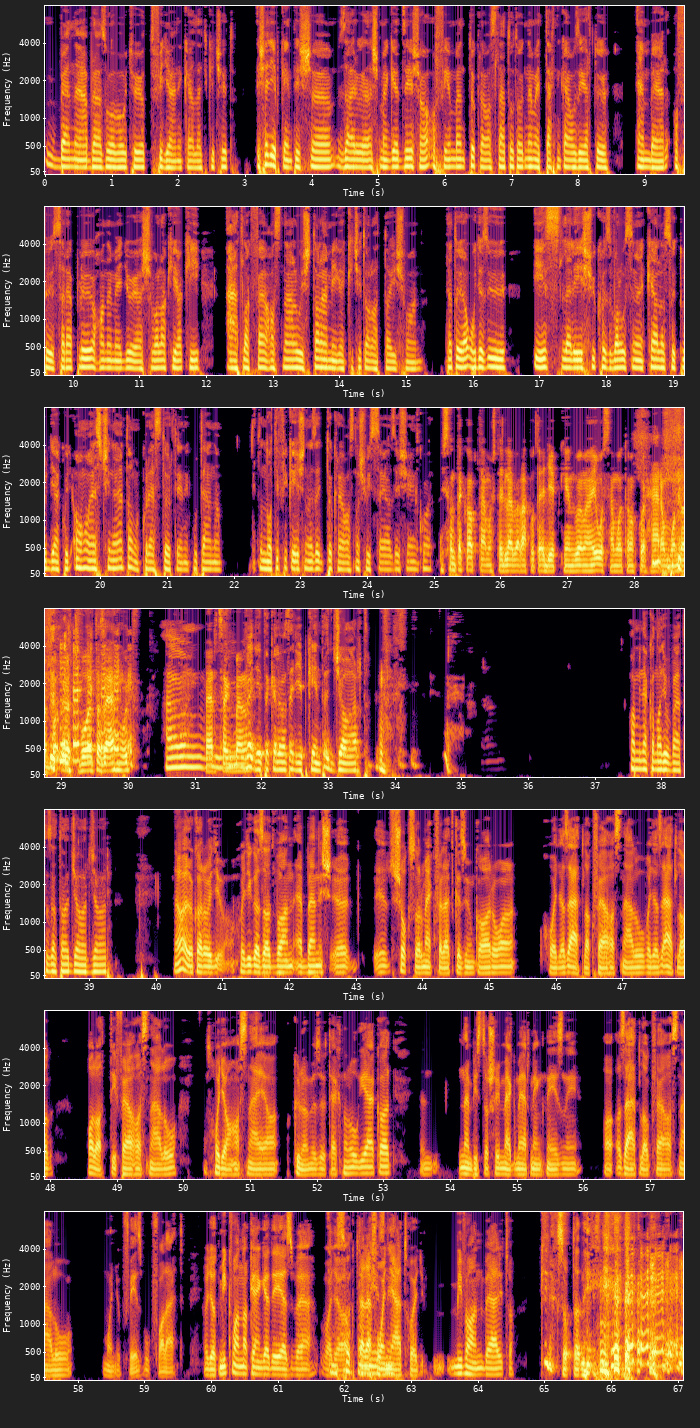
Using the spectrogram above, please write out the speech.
benne ábrázolva, úgyhogy ott figyelni kell egy kicsit. És egyébként is uh, zárójeles megjegyzés, a, a filmben tökre azt látod, hogy nem egy technikához értő ember a főszereplő, hanem egy olyas valaki, aki átlag felhasználó, és talán még egy kicsit alatta is van. Tehát olyan, hogy az ő észlelésükhöz valószínűleg kell az, hogy tudják, hogy aha, ezt csináltam, akkor ez történik utána. Itt a notification az egy tökre hasznos visszajelzés ilyenkor. Viszont te kaptál most egy level upot egyébként, mert jól számoltam, akkor három mondatban öt volt az elmúlt um, percekben. Vegyétek elő az egyébként a jart. aminek a nagyobb változata a Jar Jar. Na, vagyok arra, hogy, hogy igazad van ebben, és ö, sokszor megfeledkezünk arról, hogy az átlag felhasználó, vagy az átlag alatti felhasználó az hogyan használja a különböző technológiákat. Nem biztos, hogy megmernénk nézni az átlag felhasználó mondjuk Facebook falát. Hogy ott mik vannak engedélyezve, vagy Én a telefonját, nézni. hogy mi van beállítva. Kinek szoktad nézni?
